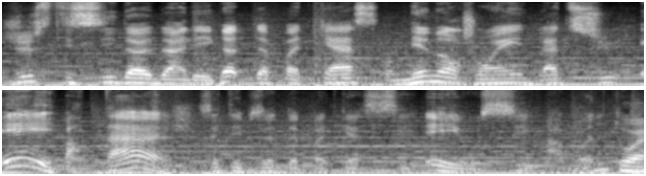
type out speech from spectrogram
juste ici dans les notes de podcast venir nous rejoindre là-dessus et partage cet épisode de podcast-ci. Et aussi, abonne-toi.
